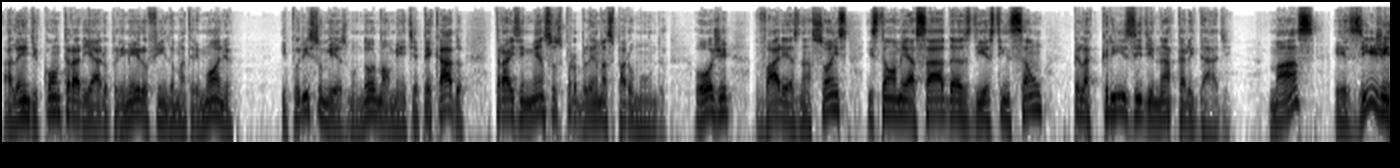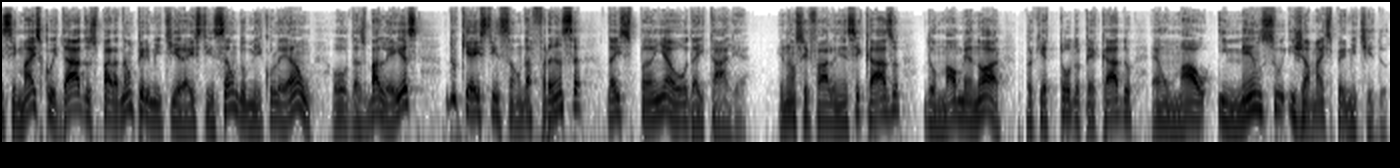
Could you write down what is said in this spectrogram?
além de contrariar o primeiro fim do matrimônio, e por isso mesmo normalmente é pecado, traz imensos problemas para o mundo. Hoje, várias nações estão ameaçadas de extinção pela crise de natalidade. Mas exigem-se mais cuidados para não permitir a extinção do mico-leão ou das baleias do que a extinção da França, da Espanha ou da Itália. E não se fale nesse caso do mal menor, porque todo pecado é um mal imenso e jamais permitido.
